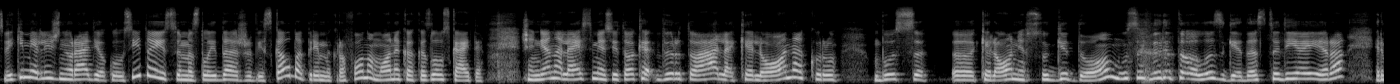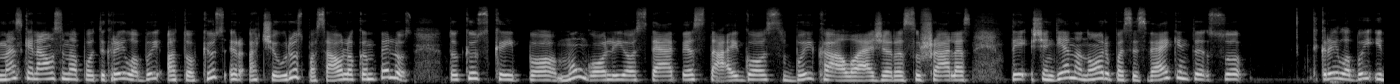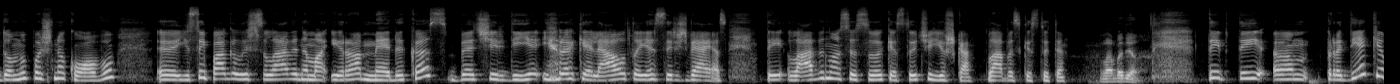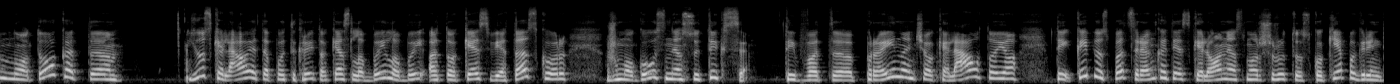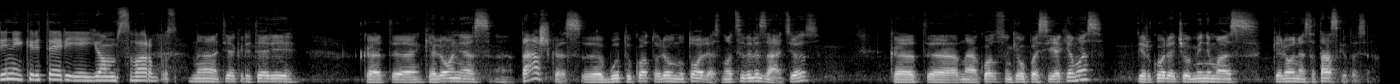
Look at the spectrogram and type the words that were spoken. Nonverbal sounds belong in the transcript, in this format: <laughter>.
Sveiki, mėly žinių radio klausytojai, su jumis laida Žuvys kalba, prie mikrofono Monika Kazlauskaitė. Šiandieną leisimės į tokią virtualią kelionę, kur bus uh, kelionė su gidu, mūsų <laughs> virtualus gidas studijoje yra ir mes keliausime po tikrai labai atokius ir atšiaurius pasaulio kampelius, tokius kaip uh, Mongolijos stepės, taigos, Baikalo ežeras sušalęs. Tai šiandieną noriu pasisveikinti su tikrai labai įdomiu pašnekovu. E, jisai pagal išsilavinimą yra medikas, bet širdyje <laughs> yra keliautojas ir žvėjas. Tai labinuosi su Kestučiu Juška. Labas, Kestuti. Labą dieną. Taip, tai um, pradėkim nuo to, kad um, Jūs keliaujate po tikrai tokias labai labai atokias vietas, kur žmogaus nesutiksi taip vat praeinančio keliautojo tai kaip jūs pats renkatės kelionės maršrutus kokie pagrindiniai kriterijai jums svarbūs Na, tie kriterijai, kad e, kelionės taškas e, būtų kuo toliau nutolęs nuo civilizacijos, kad, e, na, kuo sunkiau pasiekiamas ir kuo rečiau minimas kelionės ataskaitose.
